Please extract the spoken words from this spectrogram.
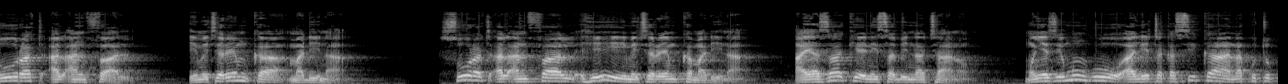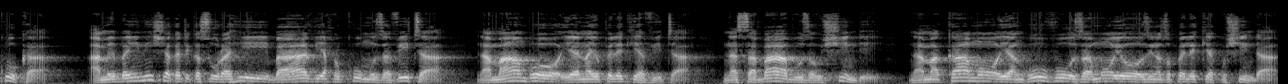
Surat Al-Anfal imeteremka Madina. Surat Al-Anfal hii imeteremka Madina. Aya zake ni 75. Mwenyezi Mungu aliyetakasika na kutukuka amebainisha katika sura hii baadhi ya hukumu za vita na mambo yanayopelekea vita na sababu za ushindi na makamo ya nguvu za moyo zinazopelekea kushinda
